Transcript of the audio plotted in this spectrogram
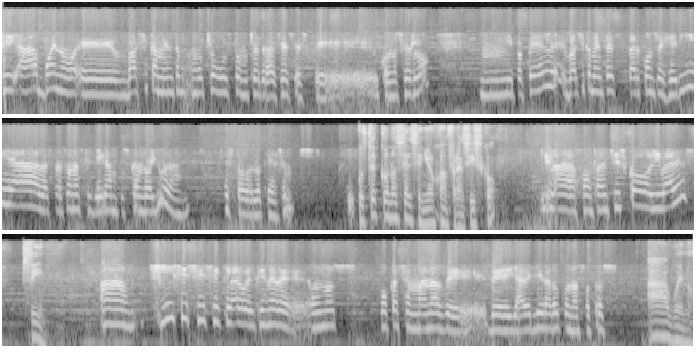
Sí, ah, bueno, eh, básicamente mucho gusto, muchas gracias, este, conocerlo. Mm, Mi papel eh, básicamente es dar consejería a las personas que llegan buscando ayuda. Es todo lo que hacemos. ¿Usted conoce al señor Juan Francisco? Ah, Juan Francisco Olivares. Sí. Ah, sí, sí, sí, sí, claro, él tiene de unos pocas semanas de, de ya haber llegado con nosotros. Ah, bueno,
